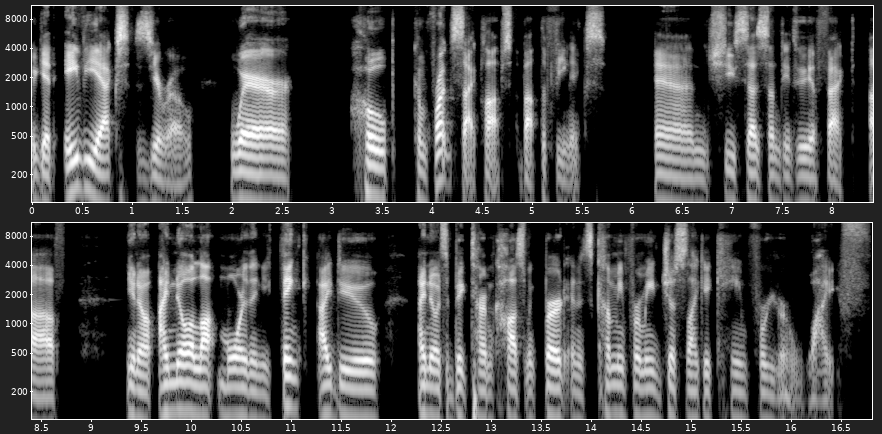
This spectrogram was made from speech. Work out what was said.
we get AVX Zero, where Hope confronts Cyclops about the Phoenix. And she says something to the effect of, you know, I know a lot more than you think I do. I know it's a big time cosmic bird and it's coming for me just like it came for your wife.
